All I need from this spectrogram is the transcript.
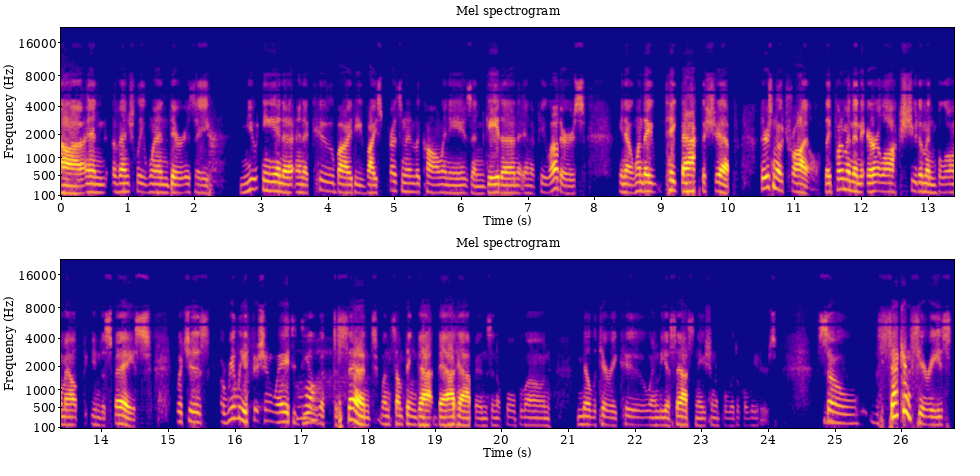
Uh, and eventually, when there is a mutiny and a, and a coup by the vice president of the colonies and Gaeta and, and a few others, you know, when they take back the ship, there's no trial. They put them in an airlock, shoot them, and blow them out into space, which is a really efficient way to deal Oh. with dissent when something that bad happens in a full-blown military coup and the assassination of political leaders. So the second series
